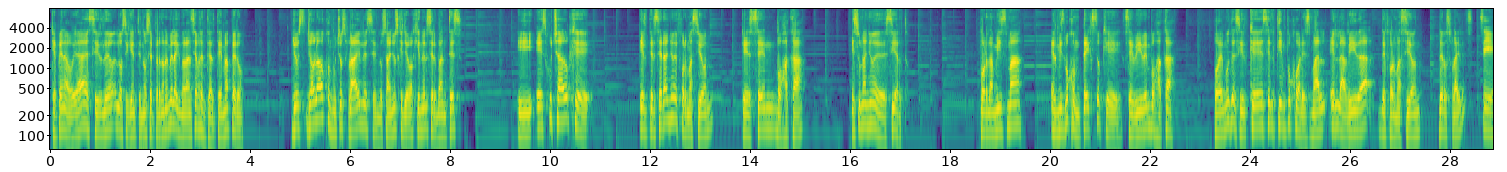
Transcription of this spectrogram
qué pena, voy a decirle lo siguiente, no sé, perdóneme la ignorancia frente al tema, pero yo, yo he hablado con muchos frailes en los años que llevo aquí en el Cervantes y he escuchado que el tercer año de formación, que es en Bojacá, es un año de desierto. Por la misma, el mismo contexto que se vive en Bojacá. ¿Podemos decir que es el tiempo cuaresmal en la vida de formación de los frailes? Sí,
